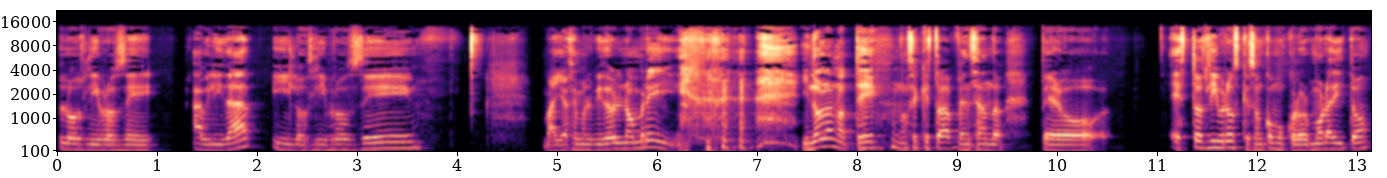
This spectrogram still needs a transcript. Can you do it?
los libros de habilidad y los libros de... Vaya, se me olvidó el nombre y, y no lo anoté, no sé qué estaba pensando, pero estos libros que son como color moradito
